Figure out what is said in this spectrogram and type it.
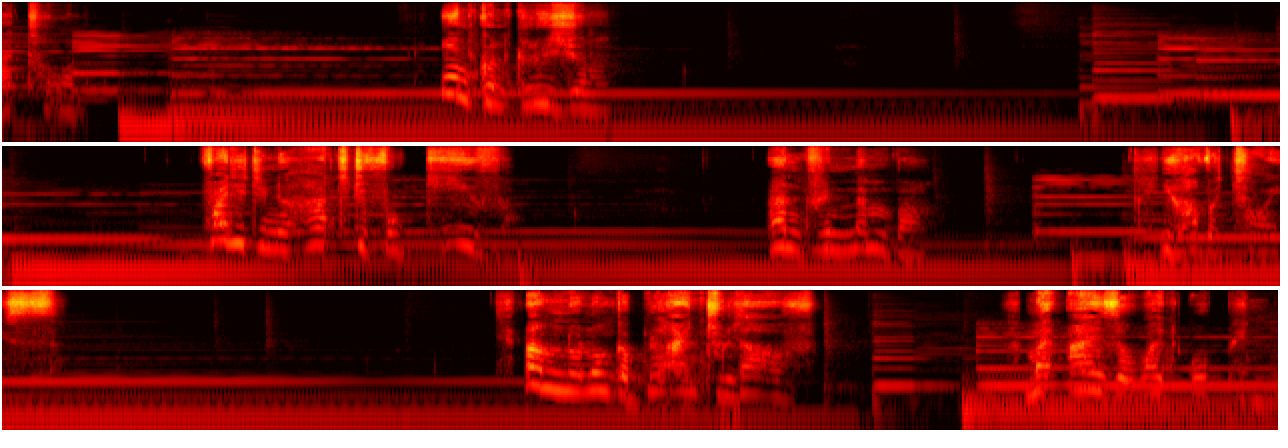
at all. In conclusion, find it in your heart to forgive. And remember, you have a choice. I'm no longer blind to love. My eyes are wide open.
